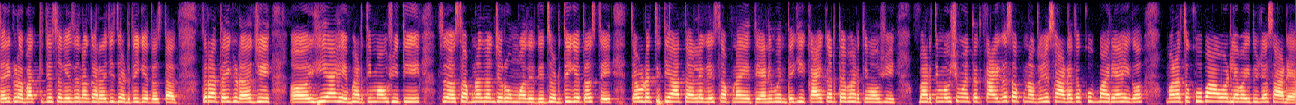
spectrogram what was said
तर इकडं बाकीचे सगळेजण घराची झडती घेत असतात. तर आता इकडं जी ही आहे भारती मावशी ती स सपना त्यांच्या रूममध्ये ती झडती घेत असते. तेवढ्या तिथे आता लगेच सपना येते आणि म्हणते की काय करताय भारती मावशी? भारती मावशी म्हणतात काय गं सपना तुझ्या साड्या तर खूप भारी आहे गं. मला तर खूप आवडल्या बाई तुझ्या साड्या.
